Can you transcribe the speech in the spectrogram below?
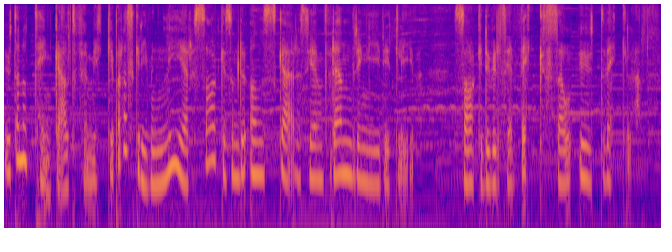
utan att tänka allt för mycket. Bara skriv ner saker som du önskar se en förändring i ditt liv. Saker du vill se växa och utvecklas.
